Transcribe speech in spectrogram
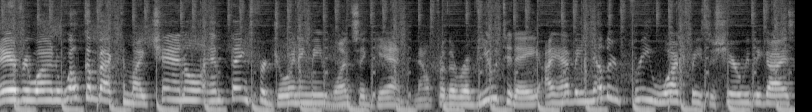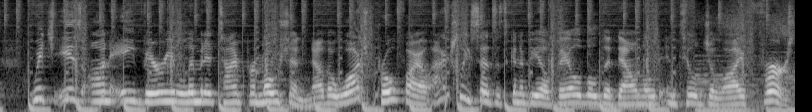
Hey everyone, welcome back to my channel and thanks for joining me once again. Now for the review today, I have another free watch face to share with you guys, which is on a very limited time promotion. Now the watch profile actually says it's going to be available to download until July 1st.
